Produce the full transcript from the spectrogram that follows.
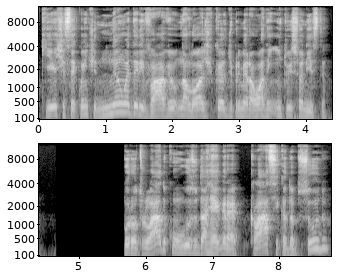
que este sequente não é derivável na lógica de primeira ordem intuicionista. Por outro lado, com o uso da regra clássica do absurdo,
